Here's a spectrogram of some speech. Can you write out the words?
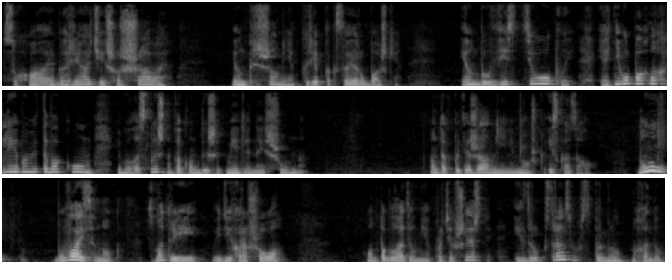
сухая, горячая и шершавая. И он прижал меня крепко к своей рубашке. И он был весь теплый, и от него пахло хлебом и табаком, и было слышно, как он дышит медленно и шумно. Он так подержал меня немножко и сказал, «Ну, бывай, сынок, смотри, веди хорошо». Он погладил меня против шерсти и вдруг сразу спрыгнул на ходу.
